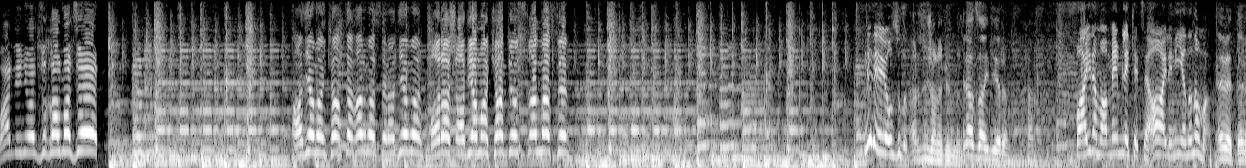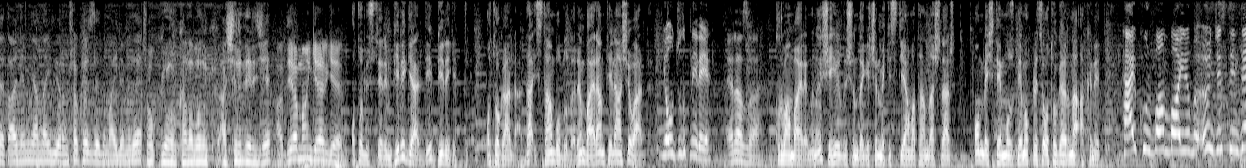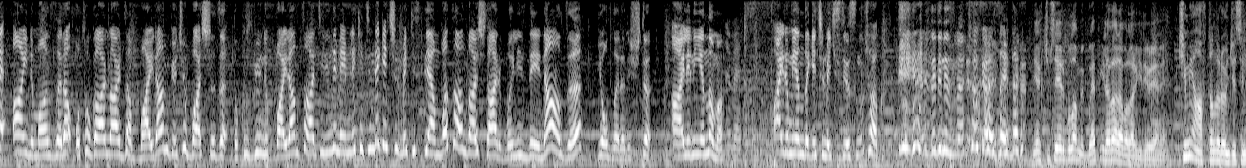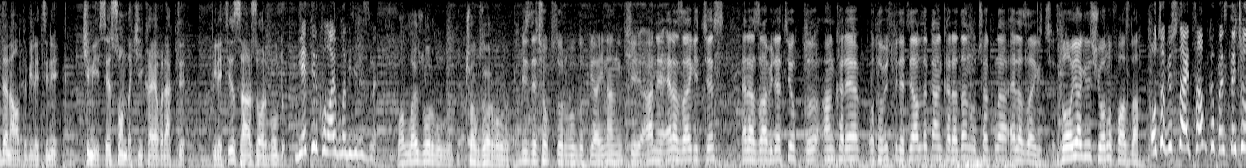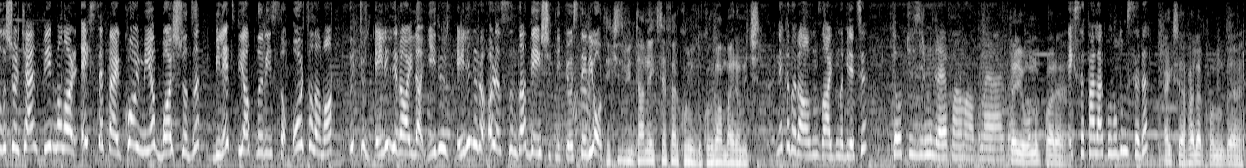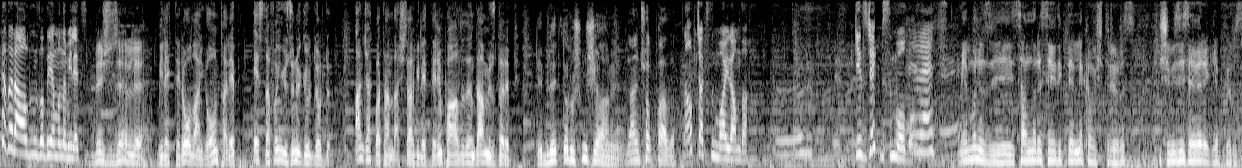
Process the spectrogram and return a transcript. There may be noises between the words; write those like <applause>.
Mardin yolcusu kalmasın. Adıyaman kahta kalmasın Adıyaman. Maraş Adıyaman kağıt yolcusu kalmasın. Nereye yolculuk? Erzincan efendim. Biraz daha gidiyorum. Bayrama, memlekete, ailenin yanına mı? Evet evet ailemin yanına gidiyorum. Çok özledim ailemi de. Çok yoğun, kalabalık, aşırı derece. Adıyaman Gerger. Otobüslerin biri geldi, biri gitti. Otogarlarda İstanbulluların bayram telaşı vardı. Yolculuk nereye? Elazığ. Kurban Bayramı'nı şehir dışında geçirmek isteyen vatandaşlar 15 Temmuz Demokrasi Otogarı'na akın etti. Her kurban bayramı öncesinde aynı manzara otogarlarda bayram göçü başladı. 9 günlük bayram tatilini memleketinde geçirmek isteyen vatandaşlar valizlerini aldı, yollara düştü. Ailenin yanına mı? Evet. Bayramı yanında geçirmek istiyorsunuz. Çok. <laughs> Özlediniz mi? Çok özledim. Yer kimse yer bulamıyor. Bu hep ilave arabalar gidiyor yani. Kimi haftalar öncesinden aldı biletini, kimi ise son dakikaya bıraktı. Bileti zar zor buldu. Biletleri kolay bulabildiniz mi? Vallahi zor buldum. Çok zor bulduk. Biz de çok zor bulduk ya inanın ki. Hani Elazığ'a gideceğiz. Elazığ'a bilet yoktu. Ankara'ya otobüs bileti aldık. Ankara'dan uçakla Elazığ'a gideceğiz. Doğuya gidiş yoğunluk fazla. Otobüsler tam kapasite çalışırken firmalar ek sefer koymaya başladı. Bilet fiyatları ise ortalama 350 lirayla 750 lira arasında değişiklik gösteriyor. 8 bin tane ek sefer kuruldu Kurban Bayramı için. Ne kadar aldınız Aydın'a bileti? 420 liraya falan aldım herhalde. De yoğunluk var evet. Ek seferler konuldu mu size de? Ek seferler konuldu evet. Ne kadar aldınız Adıyaman'a bilet? 550. Biletleri olan yoğun talep esnafın yüzünü güldürdü. Ancak vatandaşlar biletlerin pahalılığından müzdarip. E biletler uçmuş yani. Yani çok pahalı. Ne yapacaksın bayramda? Gezecek misin bol bol? Evet. Memnunuz, insanları sevdiklerine kavuşturuyoruz. İşimizi severek yapıyoruz.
